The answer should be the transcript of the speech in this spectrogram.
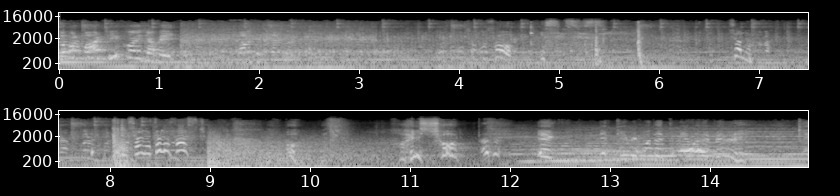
তোমার মা ঠিক হয়ে যাবে। চলো চলো চলো ফাস্ট ঈশ্বর কি বিপদে তুমি আমাদের ফেললে কি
